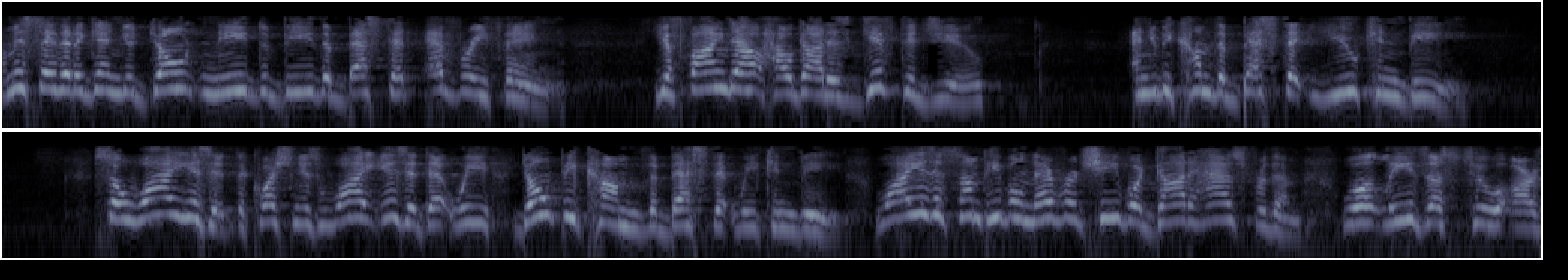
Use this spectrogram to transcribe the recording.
I'm going to say that again. You don't need to be the best at everything. You find out how God has gifted you, and you become the best that you can be. So why is it, the question is, why is it that we don't become the best that we can be? Why is it some people never achieve what God has for them? Well, it leads us to our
